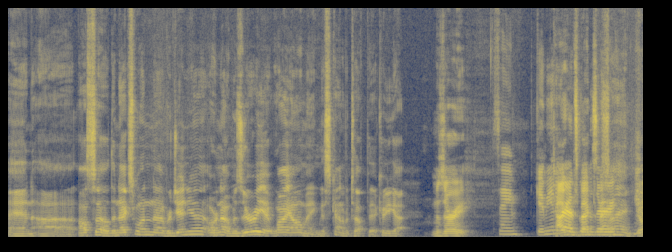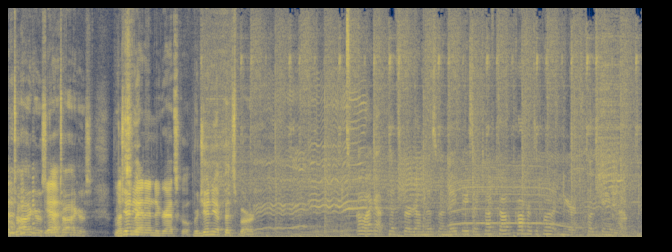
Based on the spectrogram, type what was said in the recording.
And uh, also the next one, uh, Virginia or no, Missouri at Wyoming. This is kind of a tough pick. Who you got? Missouri. Same. Get me into Tigers grad school, back Missouri. Same. Go Tigers. Yeah. Go Tigers. Let's Virginia, into grad school. Virginia at Pittsburgh. Oh, I got Pittsburgh on this one. They face a tough co- conference opponent here. Close game though.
